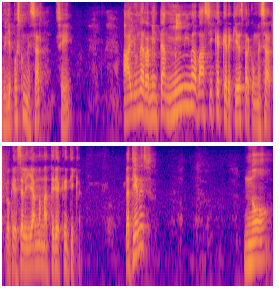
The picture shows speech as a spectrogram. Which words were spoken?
Oye, puedes comenzar, sí. Hay una herramienta mínima básica que requieres para comenzar, lo que se le llama materia crítica. ¿La tienes? No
